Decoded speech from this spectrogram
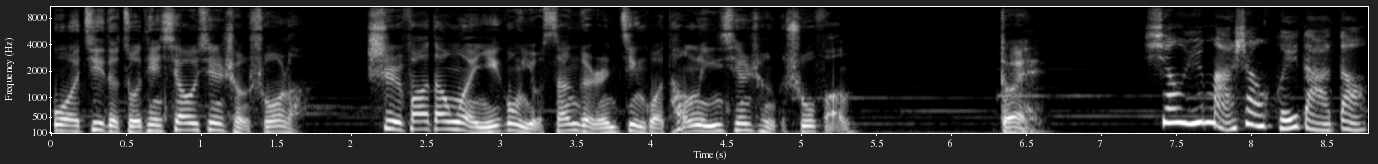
我记得昨天肖先生说了，事发当晚一共有三个人进过唐林先生的书房。对。肖雨马上回答道：“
